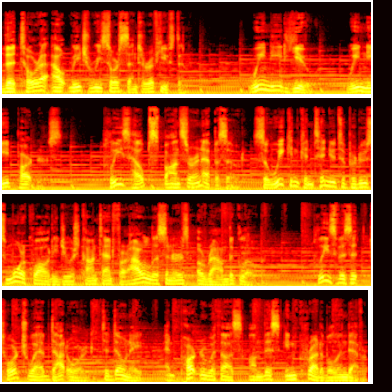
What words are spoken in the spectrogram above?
the Torah Outreach Resource Center of Houston. We need you. We need partners. Please help sponsor an episode so we can continue to produce more quality Jewish content for our listeners around the globe please visit torchweb.org to donate and partner with us on this incredible endeavor.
